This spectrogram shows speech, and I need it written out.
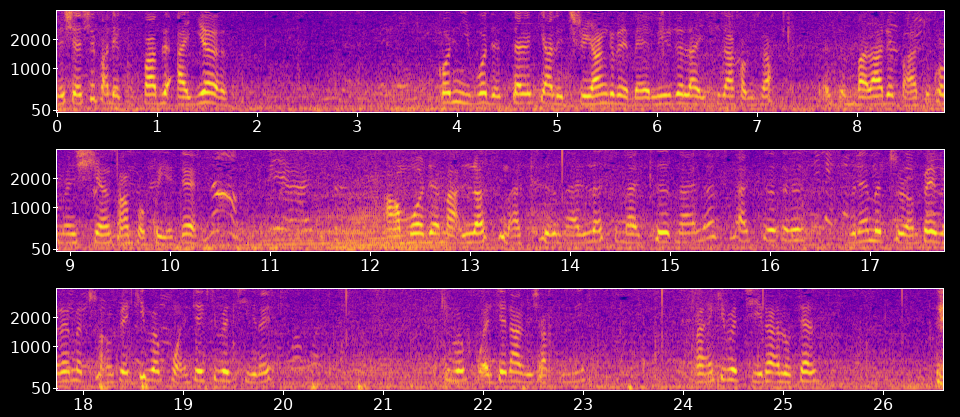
Ne cherchez pas des coupables ailleurs qu'au niveau de celle qui a le triangle de Bermude, là, ici, là, comme ça. Elle se balade partout comme un chien sans propriétaire. Non euh, En mode ma losse, ma queue, ma losse, ma queue, ma losse, ma queue. Venez me tromper, venez me tromper. Qui veut pointer, qui veut tirer? Qui veut pointer dans le jacuzzi hein, Qui veut tirer à l'hôtel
